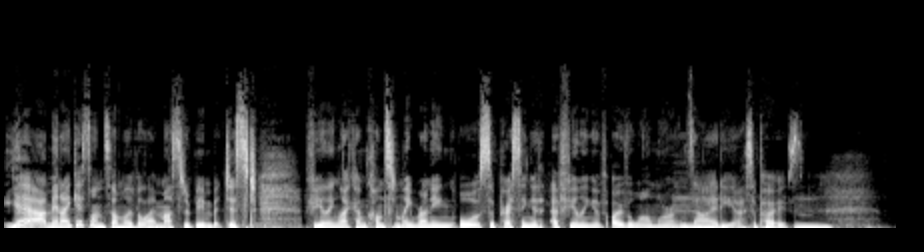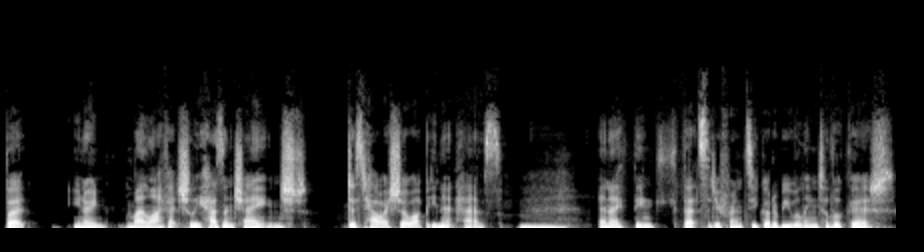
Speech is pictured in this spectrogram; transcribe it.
yeah. I mean, I guess on some level I must have been, but just feeling like I'm constantly running or suppressing a, a feeling of overwhelm or anxiety, mm. I suppose. Mm. But you know, my life actually hasn't changed. Just how I show up in it has. Mm. And I think that's the difference. You've got to be willing to look at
